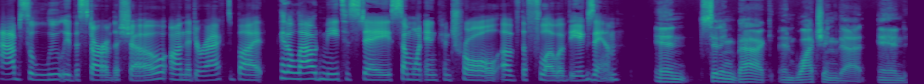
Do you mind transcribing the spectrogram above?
absolutely the star of the show on the direct, but it allowed me to stay somewhat in control of the flow of the exam. And sitting back and watching that, and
